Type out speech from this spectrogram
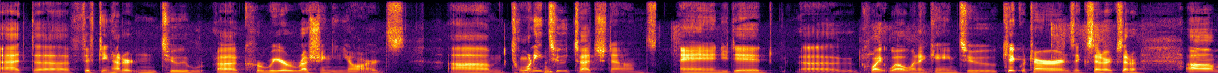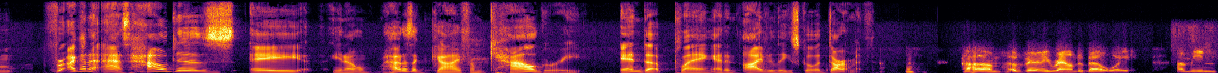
at uh, 1,502 uh, career rushing yards, um, 22 touchdowns, and you did uh, quite well when it came to kick returns, et cetera, et cetera. Um, for I gotta ask, how does a you know how does a guy from Calgary end up playing at an Ivy League school at Dartmouth? Um, a very roundabout way. I mean,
